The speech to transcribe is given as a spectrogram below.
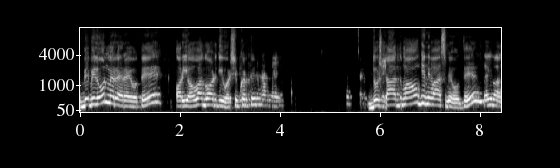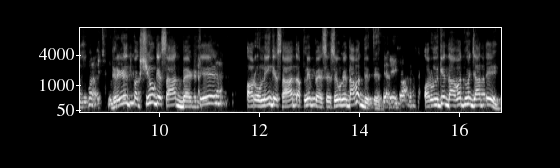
बेबीलोन में रह रहे होते और यहोवा गॉड की वर्शिप करते। दुष्ट आत्माओं के निवास में होते। घृणित पक्षियों के साथ बैठ के और उन्हीं के साथ अपने पैसे से उन्हें दावत देते हैं। और उनके दावत में जाते।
